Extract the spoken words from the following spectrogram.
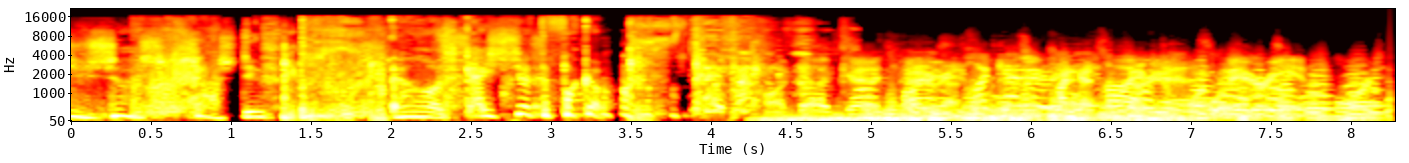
Shh, shh, shush, shush, dude. Oh, guys, shut the fuck up. Podcast, Podcast very important.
